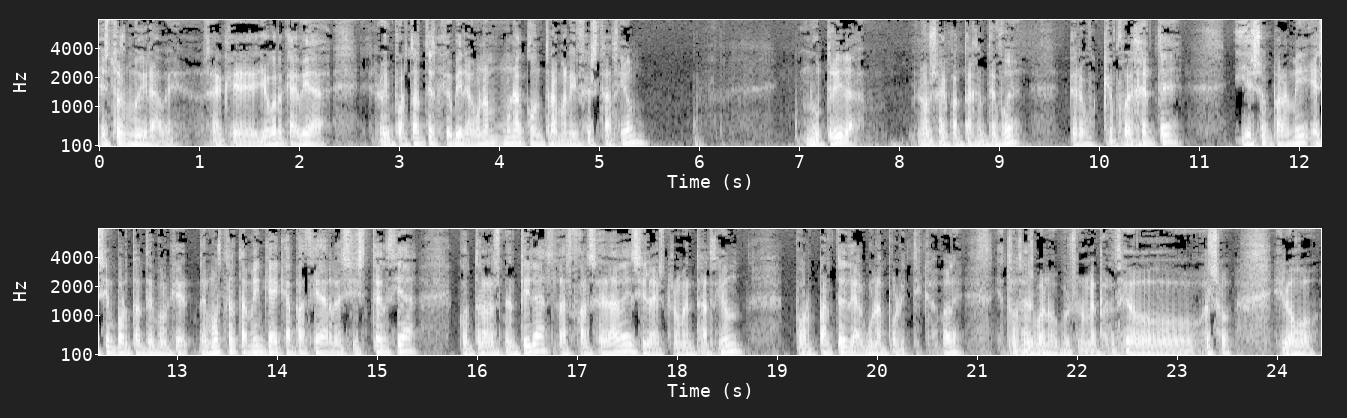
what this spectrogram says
esto es muy grave. O sea que yo creo que había, lo importante es que hubiera una, una contramanifestación nutrida, no sé cuánta gente fue, pero que fue gente y eso para mí es importante porque demuestra también que hay capacidad de resistencia contra las mentiras, las falsedades y la instrumentación por parte de alguna política, ¿vale? Entonces, bueno, pues me pareció eso. Y luego,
